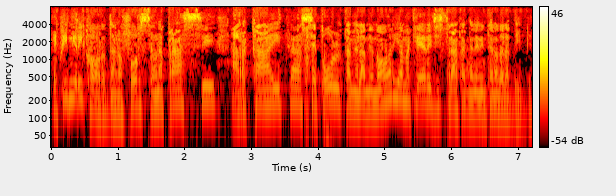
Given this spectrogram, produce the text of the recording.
E qui mi ricordano forse una prassi arcaica, sepolta nella memoria, ma che è registrata anche all'interno della Bibbia.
